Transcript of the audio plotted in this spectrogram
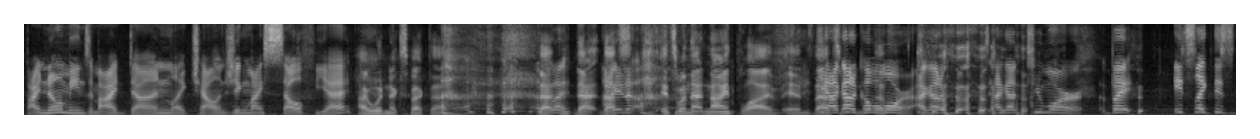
by no means am I done like challenging myself yet. I wouldn't expect that. that that that's it's when that ninth live ends. That's yeah, I got a couple more. I got I got two more. But it's like this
